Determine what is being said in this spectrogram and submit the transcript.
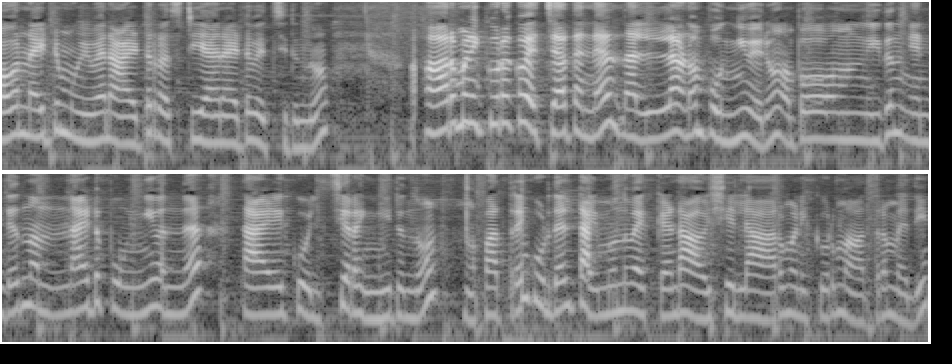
ഓവർനൈറ്റ് മുഴുവനായിട്ട് റെസ്റ്റ് ചെയ്യാനായിട്ട് വെച്ചിരുന്നു. ആറ് മണിക്കൂറൊക്കെ വെച്ചാൽ തന്നെ നല്ലോണം പൊങ്ങി വരും. അപ്പോൾ ഇത് എന്റെ നന്നായിട്ട് പൊങ്ങി വന്ന് താഴേക്ക് ഒലിച്ചിറങ്ങിയിരുന്നു. അപ്പോൾ അത്രയും കൂടുതൽ ടൈമൊന്നും വെക്കേണ്ട ആവശ്യമില്ല. ആറ് മണിക്കൂർ മാത്രം മതി.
